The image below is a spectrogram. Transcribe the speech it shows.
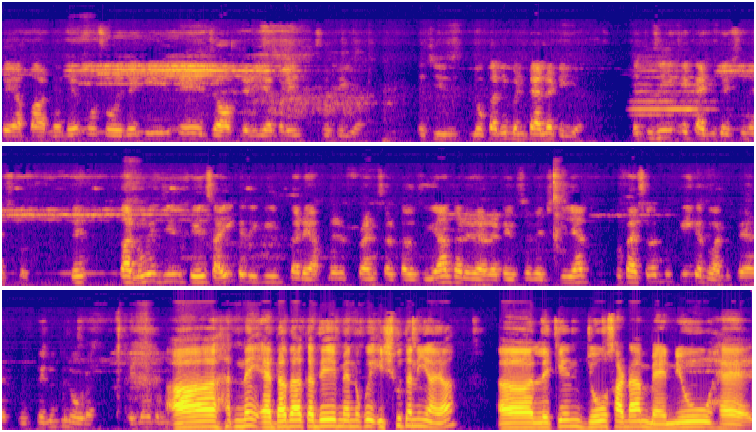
ਤੇ ਆਪਾਂ ਆਨੇ ਉਹ ਸੋਚਦੇ ਕਿ ਇਹ ਜੌਬ ਜਿਹੜੀ ਹੈ ਬੜੀ ਛੋਟੀ ਹੈ ਇਹ ਚੀਜ਼ ਲੋਕਾਂ ਦੀ ਮੈਂਟੈਲਿਟੀ ਹੈ ਤੇ ਤੁਸੀਂ ਇੱਕ ਐਜੂਕੇਸ਼ਨਿਸਟ ਹੋ। ਤੇ ਤੁਹਾਨੂੰ ਇਹ ਚੀਜ਼ ਫੇਸ ਆਈ ਕਦੀ ਕਿ ਤੁਹਾਡੇ ਆਪਣੇ ਫਰੈਂਡ ਸਰਕਲ ਜਾਂ ਤੁਹਾਡੇ ਰਿਲੇਟਿਵਸ ਦੇ ਵਿੱਚ ਕਿ ਯਾਰ ਪ੍ਰੋਫੈਸਰ ਤੂੰ ਕੀ ਕਰਨ ਲੱਗ ਪਿਆ? ਤੂੰ ਤੈਨੂੰ ਕੀ ਲੋੜ ਆ? ਨਹੀਂ ਐਦਾਂ ਦਾ ਕਦੇ ਮੈਨੂੰ ਕੋਈ ਇਸ਼ੂ ਤਾਂ ਨਹੀਂ ਆਇਆ। ਲੇਕਿਨ ਜੋ ਸਾਡਾ ਮੈਨੂ ਹੈ,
